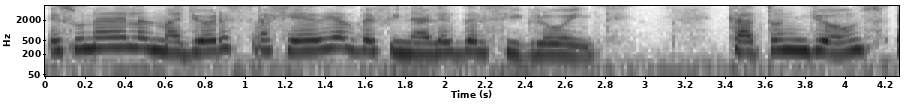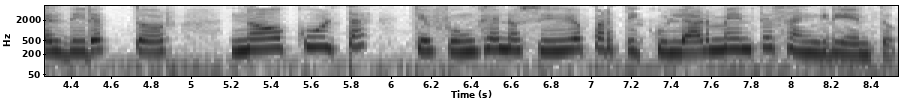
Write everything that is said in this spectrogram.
es una de las mayores tragedias de finales del siglo XX. Catton Jones, el director, no oculta que fue un genocidio particularmente sangriento.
